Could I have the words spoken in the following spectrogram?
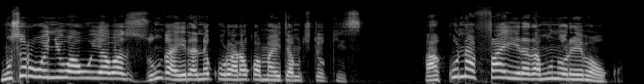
musoro wenyu wauya wazungaira nekurara kwamaita muchitokisi. Hakuna faira ramunoreva uku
